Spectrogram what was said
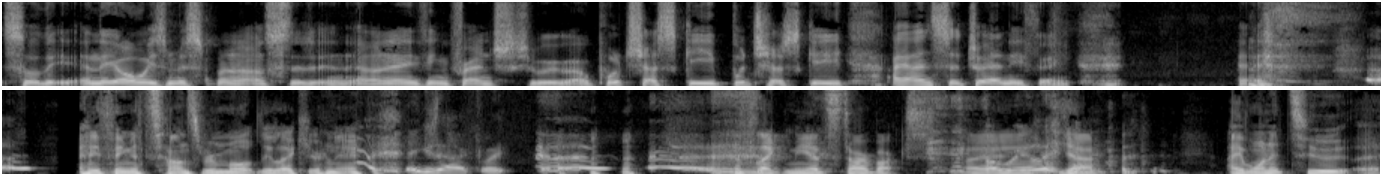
so they, and they always mispronounced it in, on anything French. We were Puchaski, Puchaski. I answered to anything. anything that sounds remotely like your name. exactly. That's like me at Starbucks. I, oh, really? Yeah. I wanted to, uh,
